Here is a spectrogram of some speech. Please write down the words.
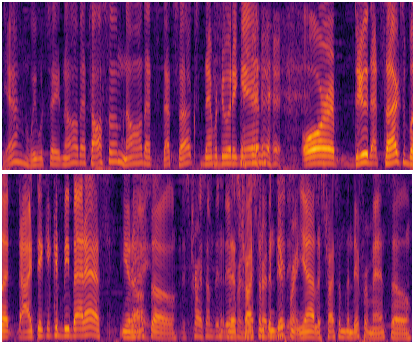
yeah, we would say no, that's awesome. No, that's that sucks. Never do it again. or, dude, that sucks, but I think it could be badass. You know, Right. so let's try something different. let's try to something it. different. Yeah, let's try something different, man. So,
